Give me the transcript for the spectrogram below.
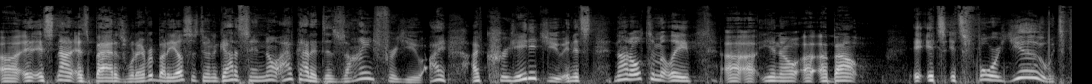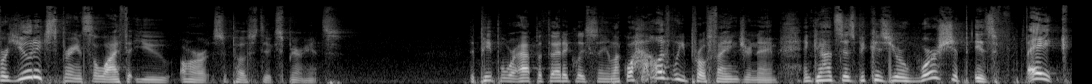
Uh, it, it's not as bad as what everybody else is doing. And God is saying, No, I've got a design for you. I, I've created you. And it's not ultimately, uh, uh you know, about, it, it's, it's for you. It's for you to experience the life that you are supposed to experience the people were apathetically saying, like, well, how have we profaned your name? And God says, because your worship is fake.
